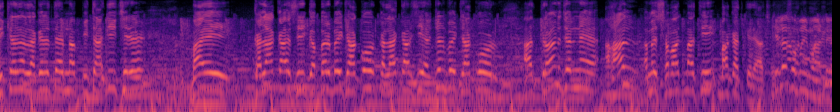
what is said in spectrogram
દીકરાના લગ્ન હતા એમના પિતાજી છે. ભાઈ કલાકાર શ્રી ગબ્બરભાઈ ઠાકોર કલાકાર શ્રી અર્જુનભાઈ ઠાકોર આ ત્રણ જણને હાલ અમે સમાજમાંથી બાકાત કર્યા છે. કેટલા સમય માટે?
